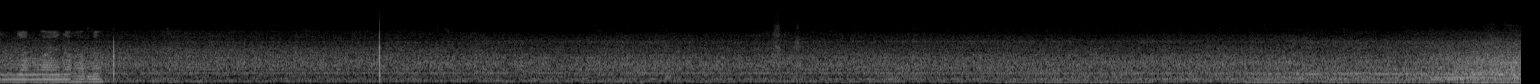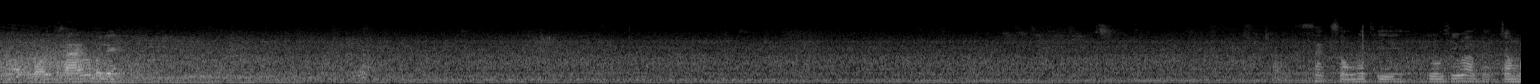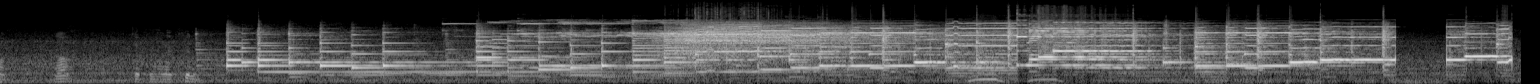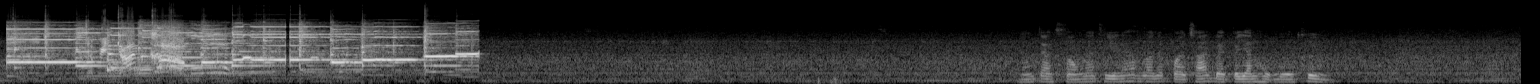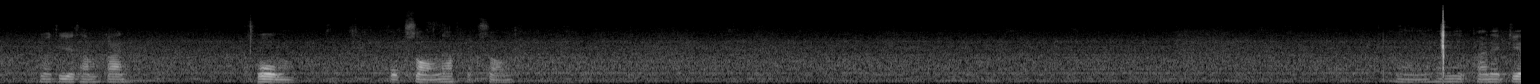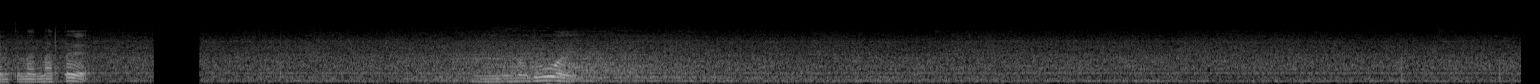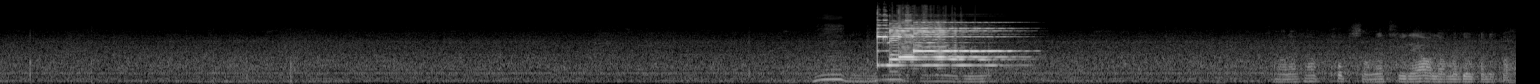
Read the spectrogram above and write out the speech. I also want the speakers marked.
Speaker 1: เป็นยังไงนะครับนะปล่อยค้างไปเลย สักสองนาที ดูซิว่าแบตจะหมด แล้วจะเป็นอะไรขึ้น หลังจากสองนาทีนะครับ เราจะปล่อยชาร์จแบตไปยันหกโมงครึ่งเพื่อที่จะทำการโฮมหกสองนะครับหกสองอ่านะครับนี่ภายในเกมตำนานมาสเตอร์มีมาด้วย เอาละครับ ครบ 2 นาทีแล้วเรามาดูกันดีกว่า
